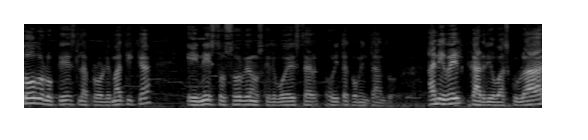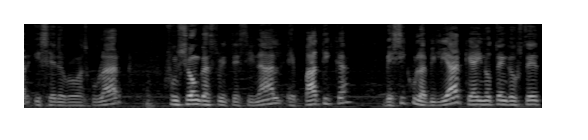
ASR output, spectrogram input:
todo lo que es la problemática en estos órganos que le voy a estar ahorita comentando. A nivel cardiovascular y cerebrovascular, función gastrointestinal, hepática, vesícula biliar, que ahí no tenga usted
